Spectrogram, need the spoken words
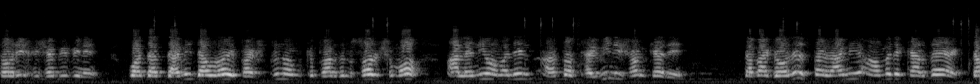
تاریخش ببینید و در دمی دورای پشتون هم که فرد مثال شما علنی آمدین حتی توینشان کردین. در مجالس در همی آمد کرده در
